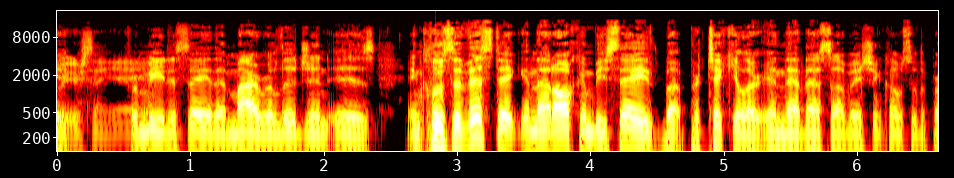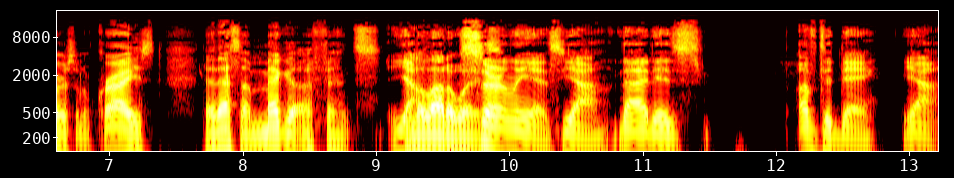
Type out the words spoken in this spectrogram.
what you're saying. Yeah, For yeah. me to say that my religion is inclusivistic and that all can be saved, but particular in that that salvation comes through the person of Christ, that that's a mega offense yeah, in a lot of ways. Certainly is. Yeah. That is of the day. Yeah.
